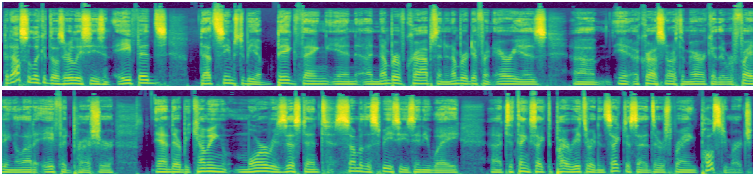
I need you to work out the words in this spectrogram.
but also look at those early season aphids that seems to be a big thing in a number of crops and a number of different areas um, in, across North America that we're fighting a lot of aphid pressure and they're becoming more resistant, some of the species anyway, uh, to things like the pyrethroid insecticides that are spraying post emerge.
